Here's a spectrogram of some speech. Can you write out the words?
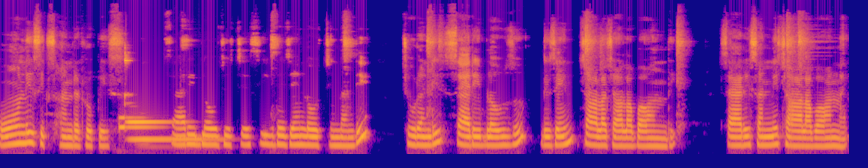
Only six hundred rupees. Sari blouse వచ్చేసి ఈ డిజైన్లో వచ్చిందండి. చూడండి శారీ బ్లౌజ్ డిజైన్ చాలా చాలా బాగుంది. శారీస్ అన్నీ చాలా బాగున్నాయి.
